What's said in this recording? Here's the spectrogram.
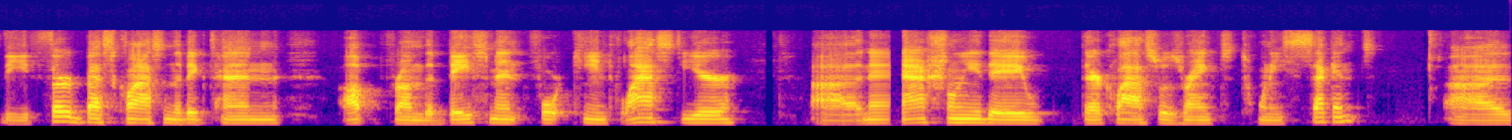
the third best class in the Big Ten, up from the basement 14th last year. Uh, nationally, they their class was ranked 22nd. Uh,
